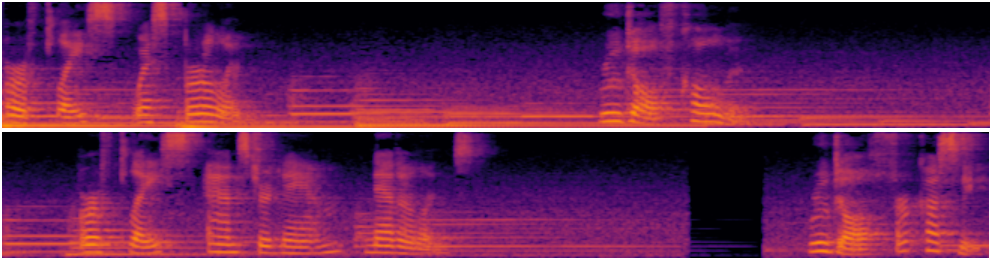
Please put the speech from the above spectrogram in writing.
Birthplace West Berlin. Rudolf Koelman. Birthplace Amsterdam, Netherlands. Rudolf Firkušný.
